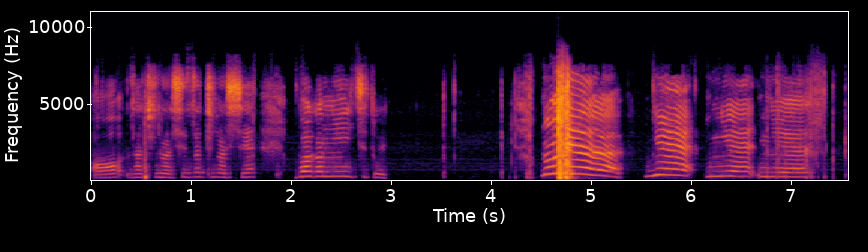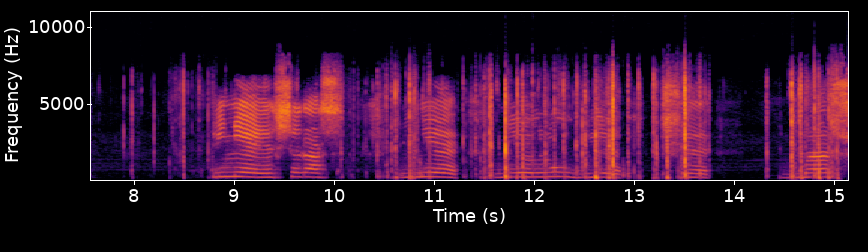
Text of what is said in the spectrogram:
o, zaczyna się, zaczyna się. Błagam, nie licytuj. No nie! Nie, nie, nie. I nie, jeszcze raz. Nie, nie lubię. Masz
